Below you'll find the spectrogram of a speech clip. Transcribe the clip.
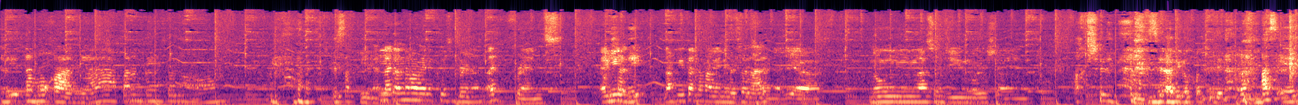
Liit na mukha niya. Parang ganito lang, oh. Bisa Nakita na kami ni Chris Vernon. Ay, friends. I mean, Actually? nakita na kami ni Chris Personal? Vernon. Yeah. Nung nasa Gmall siya. yun. Actually, sinabi ko ko As in,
